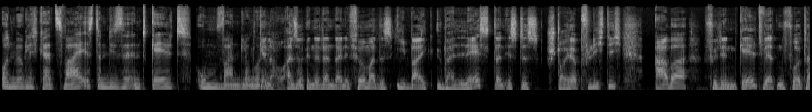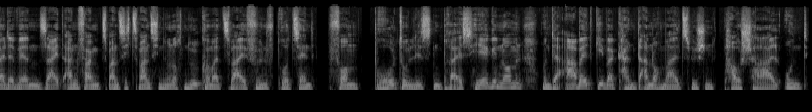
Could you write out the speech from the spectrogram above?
Und Möglichkeit zwei ist dann diese Entgeltumwandlung. Genau. Also wenn du dann deine Firma das E-Bike überlässt, dann ist es steuerpflichtig. Aber für den geldwerten Vorteil, da werden seit Anfang 2020 nur noch 0,25 Prozent vom Bruttolistenpreis hergenommen und der Arbeitgeber kann dann nochmal zwischen Pauschal und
